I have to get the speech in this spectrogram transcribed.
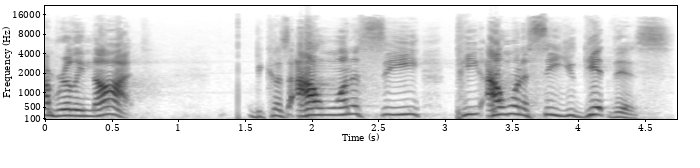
I'm really not. Because I want to see Pete, I want to see you get this.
